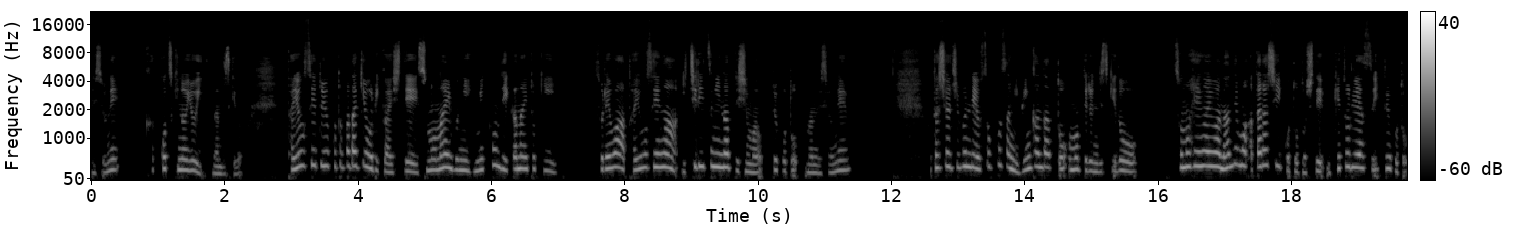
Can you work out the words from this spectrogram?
ですよね。かっこつきの良いなんですけど。多様性という言葉だけを理解して、その内部に踏み込んでいかないとき、それは多様性が一律になってしまうということなんですよね。私は自分で予測誤差に敏感だと思ってるんですけど、その弊害は何でも新しいこととして受け取りやすいということ。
